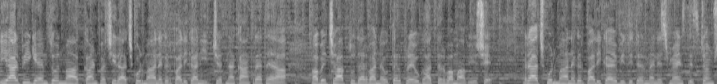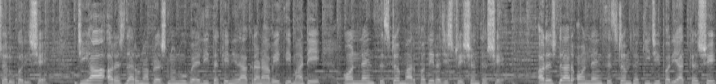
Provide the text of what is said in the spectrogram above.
ટીઆરપી ગેમ ઝોનમાં આકાંડ પછી રાજકોટ મહાનગરપાલિકાની ઇજ્જતના કાંકરા થયા. હવે છાપ સુધારવા નવતર પ્રયોગ હાથ ધરવામાં આવ્યો છે. રાજકોટ મહાનગરપાલિકાએ વિઝિટર મેનેજમેન્ટ સિસ્ટમ શરૂ કરી છે. જી હા, અરજદારોના પ્રશ્નોનું વહેલી તકે નિરાકરણ આવે તે માટે ઓનલાઈન સિસ્ટમ મારફતે રજીસ્ટ્રેશન થશે. અરજદાર ઓનલાઈન સિસ્ટમ થકી જે ફરિયાદ કરશે,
